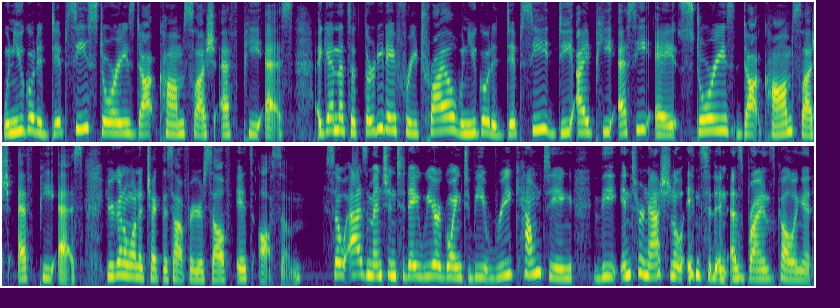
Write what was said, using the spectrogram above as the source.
when you go to dipseastories.com slash FPS. Again, that's a 30-day free trial when you go to Dipsea, D-I-P-S-E-A, stories.com slash FPS. You're going to want to check this out for yourself. It's awesome. So, as mentioned today, we are going to be recounting the international incident, as Brian's calling it.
